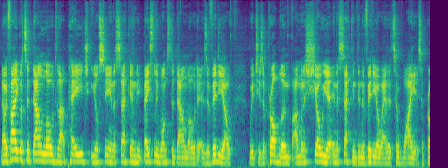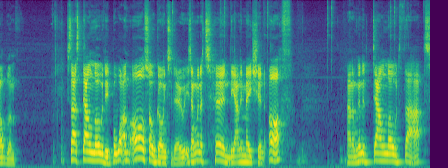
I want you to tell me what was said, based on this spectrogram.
Now if I go to download that page, you'll see in a second, it basically wants to download it as a video, which is a problem, but I'm going to show you in a second in the video editor why it's a problem. So that's downloaded, but what I'm also going to do is I'm going to turn the animation off, and I'm going to download that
